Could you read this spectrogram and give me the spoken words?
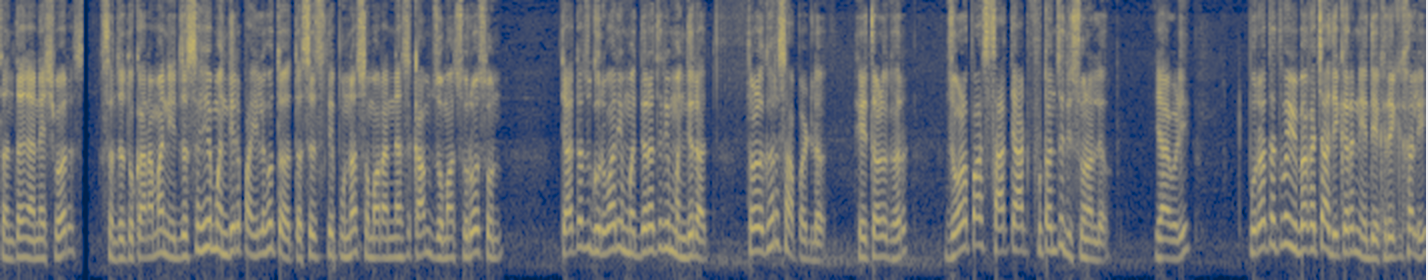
संत ज्ञानेश्वर संत तुकारामांनी जसं हे मंदिर पाहिलं होतं तसेच ते पुन्हा समोर आणण्याचं काम जोमात सुरू असून त्यातच गुरुवारी मध्यरात्री मंदिरात तळघर सापडलं. हे तळघर जवळपास सात ते आठ फुटांचं दिसून आलं. यावेळी पुरातत्व विभागाच्या अधिकाऱ्यांनी देखरेखीखाली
